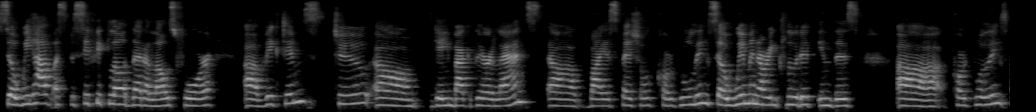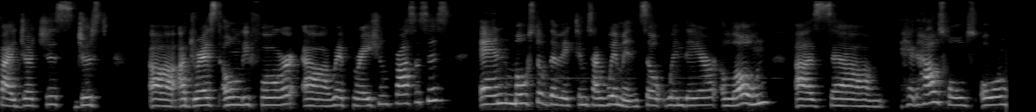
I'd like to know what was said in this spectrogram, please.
So we have a specific law that allows for uh, victims to um, gain back their lands uh, by a special court ruling. So women are included in this uh, court rulings by judges just uh, addressed only for uh, reparation processes. And most of the victims are women. So when they are alone, as um, head households or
